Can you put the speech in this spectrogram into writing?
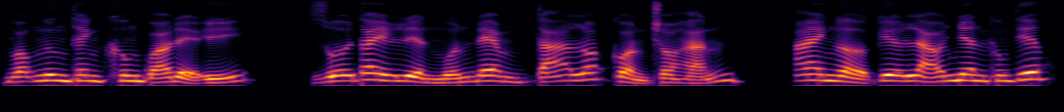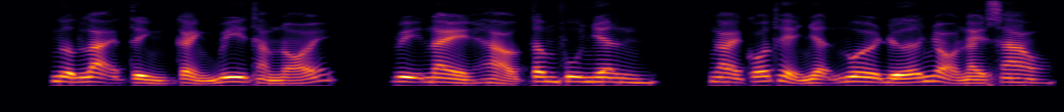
Vọng ngưng thanh không quá để ý, dối tay liền muốn đem tã lót còn cho hắn, ai ngờ kia lão nhân không tiếp, ngược lại tình cảnh bi thảm nói, vị này hảo tâm phu nhân, ngài có thể nhận nuôi đứa nhỏ này sao?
